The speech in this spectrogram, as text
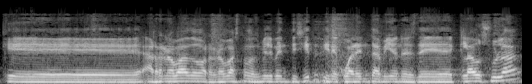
que ha renovado, renova hasta 2027, tiene 40 millones de cláusula.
